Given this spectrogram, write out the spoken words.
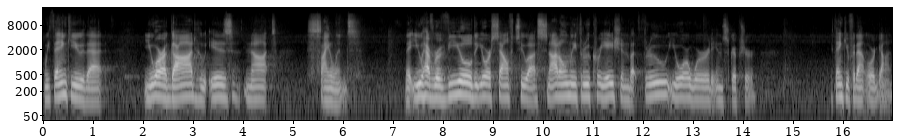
We thank you that you are a God who is not silent, that you have revealed yourself to us not only through creation, but through your word in Scripture. We thank you for that, Lord God.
